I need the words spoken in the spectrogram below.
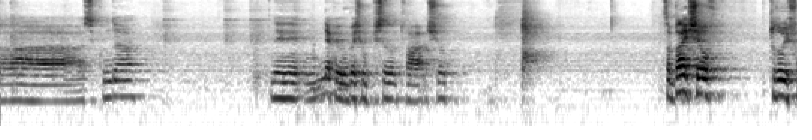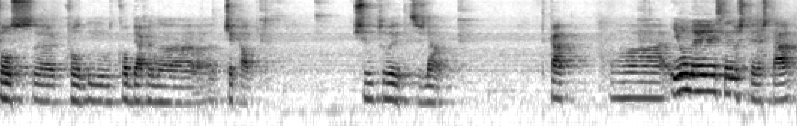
А, секунда. Не, не, някой го беше описано това. Ще... Забравих Shell True и False, какво, бяха на checkout. Ще го проверите, съжалявам. Така. А, имаме следващите неща.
